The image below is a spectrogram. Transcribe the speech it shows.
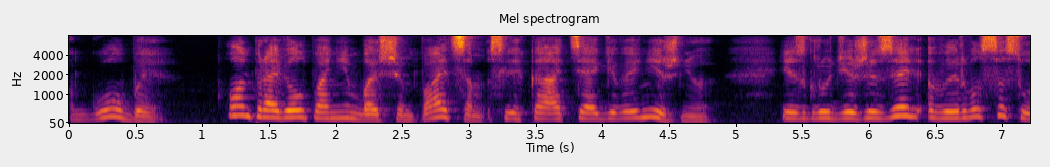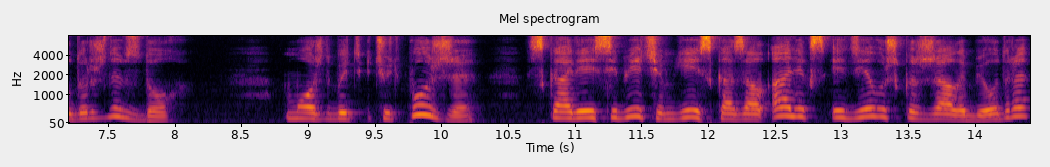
Губы. Он провел по ним большим пальцем, слегка оттягивая нижнюю. Из груди Жизель вырвался судорожный вздох. Может быть, чуть позже Скорее себе, чем ей, сказал Алекс, и девушка сжала бедра,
